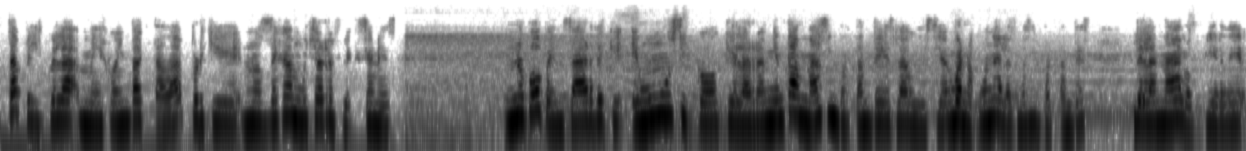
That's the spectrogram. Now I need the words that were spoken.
esta película me dejó impactada porque nos deja muchas reflexiones. No puedo pensar de que en un músico que la herramienta más importante es la audición, bueno, una de las más importantes, de la nada lo pierde.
